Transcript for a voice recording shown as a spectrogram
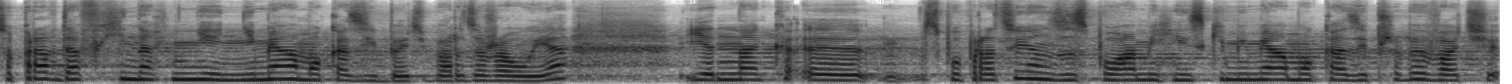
co prawda w Chinach nie, nie miałam okazji być, bardzo żałuję, jednak y, współpracując z zespołami chińskimi miałam okazję przebywać y,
